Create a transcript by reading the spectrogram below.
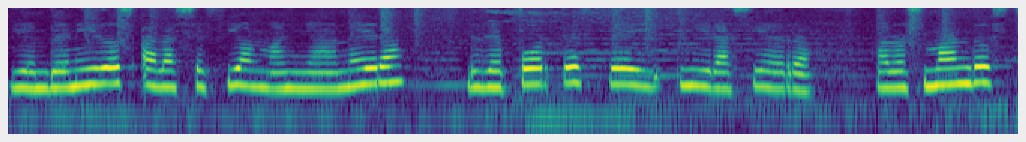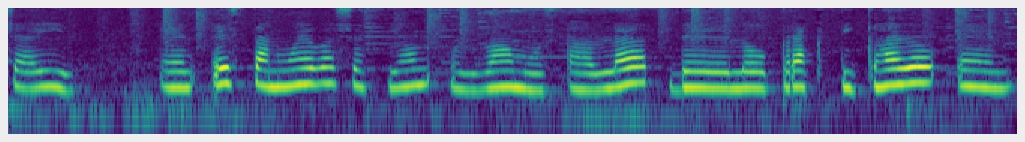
bienvenidos a la sección mañanera de Deportes de Mirasierra, a los mandos Chaid. En esta nueva sección os vamos a hablar de lo practicado en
